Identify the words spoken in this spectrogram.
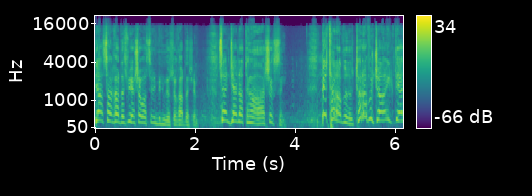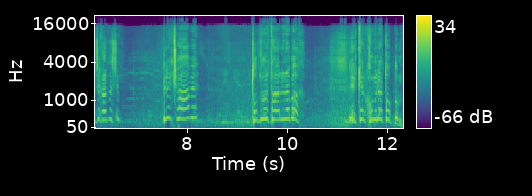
Ya sen kardeşim yaşamasını bilmiyorsun kardeşim. Sen cellatına aşıksın. Bir tarafı, tarafı çağın ihtiyacı kardeşim. Bilim çağı abi. Toplumun tarihine bak. İlkel komünel toplum.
